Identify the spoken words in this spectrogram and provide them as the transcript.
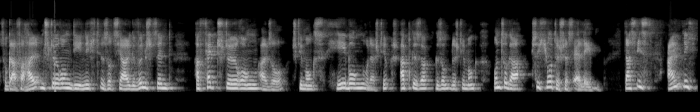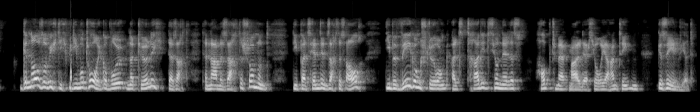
sogar Verhaltensstörungen, die nicht sozial gewünscht sind, Affektstörungen, also Stimmungshebung oder abgesunkene Stimmung und sogar psychotisches Erleben. Das ist eigentlich genauso wichtig wie die Motorik, obwohl natürlich, der sagt, der Name sagt es schon und die Patientin sagt es auch, die Bewegungsstörung als traditionelles Hauptmerkmal der Chorea Huntington gesehen wird.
